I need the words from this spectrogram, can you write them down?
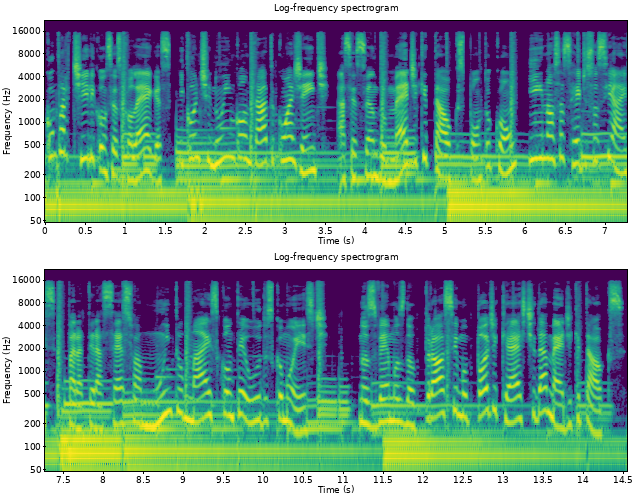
Compartilhe com seus colegas e continue em contato com a gente acessando magictalks.com e em nossas redes sociais para ter acesso a muito mais conteúdos como este. Nos vemos no próximo podcast da Magic Talks.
